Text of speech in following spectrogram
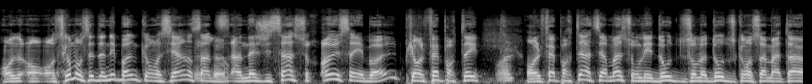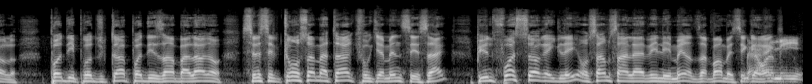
on, on- on- c'est comme on s'est donné bonne conscience en, C'est agissant sur un symbole, puis on le fait porter. Ouais. On le fait porter entièrement sur les dos, sur le dos du consommateur, là. pas des producteurs, pas des emballeurs. Non, c'est c'est le consommateur qu'il faut qu'il amène ses sacs. Puis une fois ça réglé, on semble s'en laver les mains en disant bon, ben c'est Ben correct. ouais, mais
